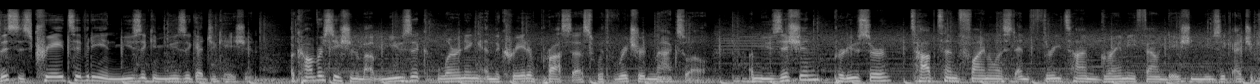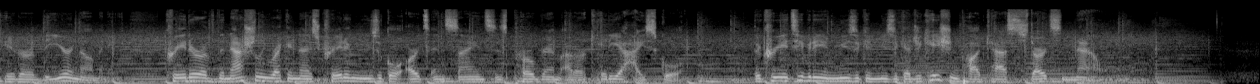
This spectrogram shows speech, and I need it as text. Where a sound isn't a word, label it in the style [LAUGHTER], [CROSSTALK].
This is Creativity in Music and Music Education, a conversation about music, learning, and the creative process with Richard Maxwell, a musician, producer, top 10 finalist, and three time Grammy Foundation Music Educator of the Year nominee, creator of the nationally recognized Creative Musical Arts and Sciences program at Arcadia High School. The Creativity in Music and Music Education podcast starts now.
